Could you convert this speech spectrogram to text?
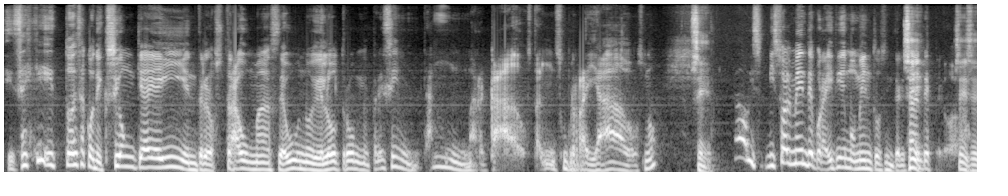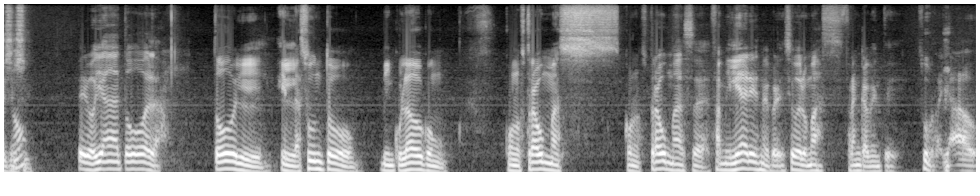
¿sabes qué? Toda esa conexión que hay ahí entre los traumas de uno y del otro me parecen tan marcados, tan subrayados, ¿no? Sí. visualmente por ahí tiene momentos interesantes, pero, sí, sí, sí, pero ya todo, la, todo el, el asunto vinculado con, con los traumas, con los traumas eh, familiares, me pareció de lo más francamente subrayado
